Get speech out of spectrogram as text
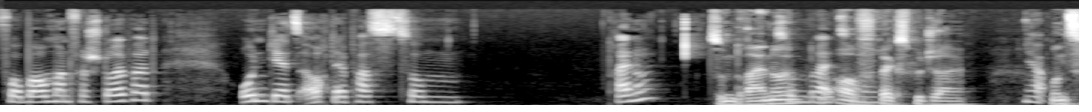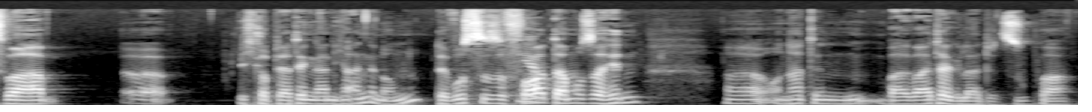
vor Baumann verstolpert. Und jetzt auch der Pass zum 3-0. Zum 3-0 Zum 3 zu auf 0. Rex Bujai. Ja. Und zwar, äh, ich glaube, der hat den gar nicht angenommen. Ne? Der wusste sofort, Ja. da muss er hin äh, und hat den Ball weitergeleitet. Super.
